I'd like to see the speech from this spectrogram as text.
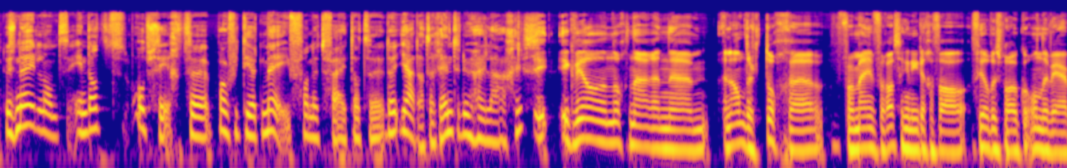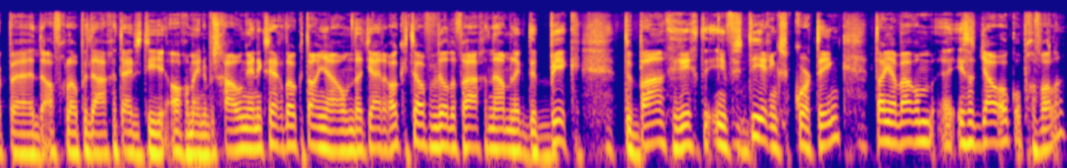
Dus Nederland in dat opzicht uh, profiteert mee van het feit dat, dat, ja, dat de rente nu heel laag is. Ik, ik wil nog naar een, um, een ander, toch voor mij een verrassing in ieder geval, veel besproken onderwerp de afgelopen dagen tijdens die algemene beschouwing. En ik zeg het ook, Tanja, omdat jij er ook iets over wilde vragen, namelijk de BIC, de baangerichte investeringskorting. Tanja, waarom is dat jou ook opgevallen?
